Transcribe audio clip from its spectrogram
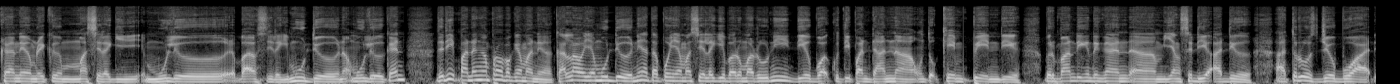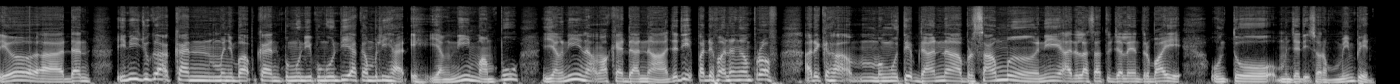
kerana mereka masih lagi mula, masih lagi muda nak mula kan. Jadi pandangan Prof bagaimana? Kalau yang muda ni ataupun yang masih lagi baru-baru ni dia buat kutipan dana untuk kempen dia berbanding dengan um, yang sedia ada. Uh, terus je buat ya uh, dan ini juga akan menyebabkan pengundi pengundi akan melihat eh yang ni mampu yang ni nak makan dana. Jadi pada pandangan prof adakah mengutip dana bersama ni adalah satu jalan yang terbaik untuk menjadi seorang pemimpin?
